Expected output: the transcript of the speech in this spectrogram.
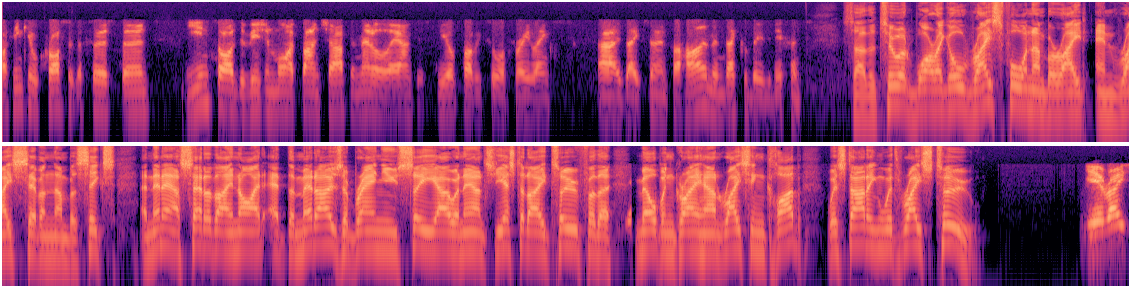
I think he'll cross at the first turn. The inside division might bunch up, and that'll allow him to steal probably two or three lengths uh, as they turn for home, and that could be the difference. So the two at Warragul, race four, number eight, and race seven, number six. And then our Saturday night at the Meadows, a brand new CEO announced yesterday too for the Melbourne Greyhound Racing Club. We're starting with race two. Yeah, race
